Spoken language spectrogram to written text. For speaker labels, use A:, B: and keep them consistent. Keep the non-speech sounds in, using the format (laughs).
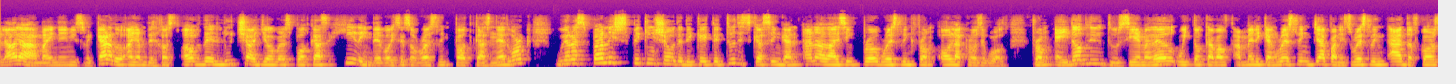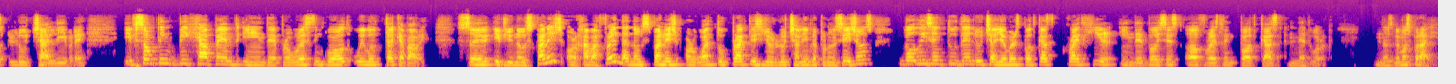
A: Hola, hola, my name is Ricardo. I am the host of the Lucha Jovers podcast here in the Voices of Wrestling Podcast Network. We are a Spanish speaking show dedicated to discussing and analyzing pro wrestling from all across the world. From AW to CMLL, we talk about American wrestling, Japanese wrestling, and of course, Lucha Libre. If something big happened in the pro wrestling world, we will talk about it. So if you know Spanish or have a friend that knows Spanish or want to practice your lucha libre pronunciations, go listen to the Lucha Jovers podcast right here in the Voices of Wrestling Podcast Network. Nos vemos por ahí.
